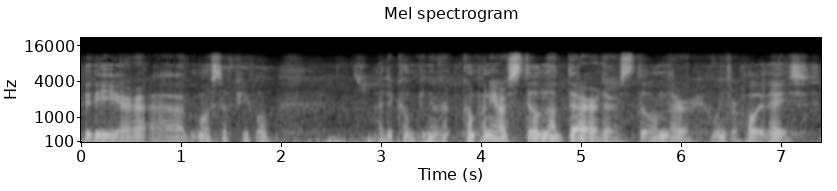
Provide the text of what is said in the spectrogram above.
to the year. Uh, most of people at the company are, company are still not there. They're still on their winter holidays.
